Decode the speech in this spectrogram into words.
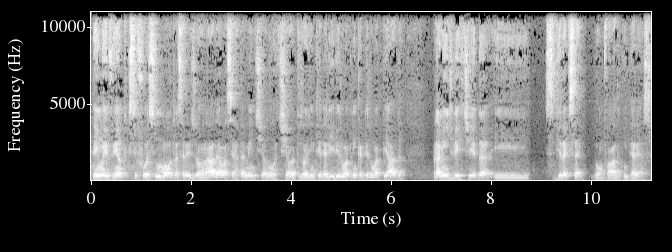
tem um evento que se fosse numa outra série de jornada, ela certamente ia nortear o episódio inteiro. Ali vira uma brincadeira, uma piada, para mim divertida e vida que segue. Vamos falar do que interessa.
